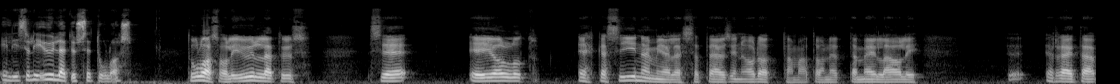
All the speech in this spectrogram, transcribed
Eli se oli yllätys se tulos? Tulos oli yllätys. Se ei ollut ehkä siinä mielessä täysin odottamaton, että meillä oli eräitä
